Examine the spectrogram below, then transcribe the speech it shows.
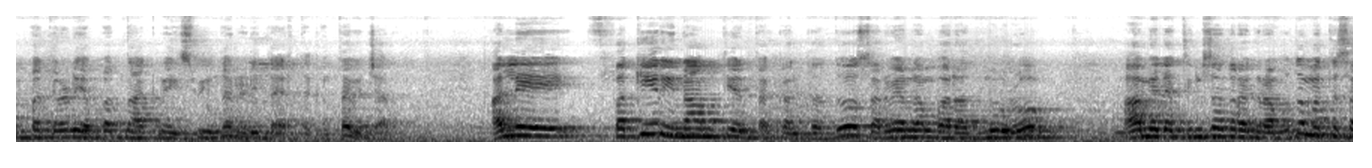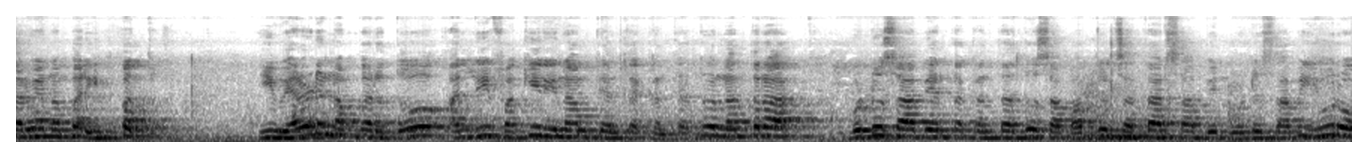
ಇಪ್ಪತ್ತೆರಡು, ಎಪ್ಪತ್ನಾಲ್ಕನೇ ಇಸ್ವಿಯಿಂದ ನಡೀತಾ ಇರ್ತಕ್ಕಂಥ ವಿಚಾರ. ಅಲ್ಲಿ ಫಕೀರ್ ಇನಾಮತಿ ಅಂತಕ್ಕಂಥದ್ದು, ಸರ್ವೆ ನಂಬರ್ ಹದಿಮೂರು, ಆಮೇಲೆ ತಿಮ್ಸಂದ್ರ ಗ್ರಾಮದ್ದು, ಮತ್ತು ಸರ್ವೆ ನಂಬರ್ ಇಪ್ಪತ್ತು. ಇವೆರಡು ನಂಬರ್ದು ಅಲ್ಲಿ ಫಕೀರ್ ಇನಾಮತಿ ಅಂತಕ್ಕಂಥದ್ದು, ನಂತರ ಗುಡ್ಡು ಸಾಬಿ ಅಂತಕ್ಕಂಥದ್ದು, ಸಾಬ್ ಅಬ್ದುಲ್ ಸತ್ತಾರ್ ಸಾಬ್ ಬಿನ್ ಗುಡ್ಡು ಸಾಬಿ, ಇವರು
